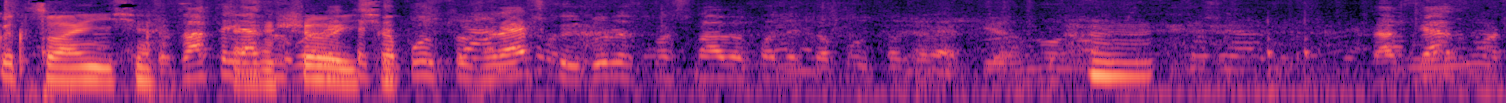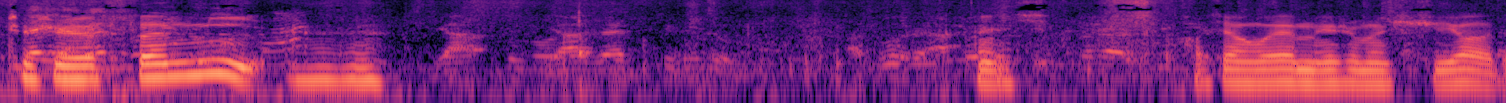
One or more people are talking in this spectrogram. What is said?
我钻一下，感受一下。嗯，这是蜂蜜。嗯，看一下，好像我也没什么需要的。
